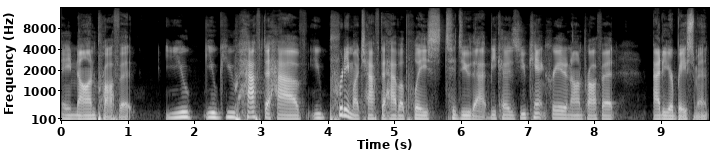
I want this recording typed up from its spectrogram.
a nonprofit, you you you have to have you pretty much have to have a place to do that because you can't create a nonprofit out of your basement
